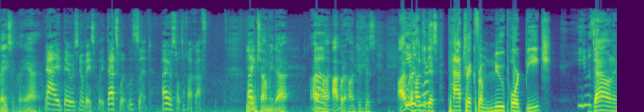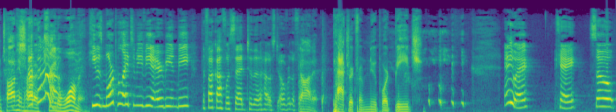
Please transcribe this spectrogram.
Basically, yeah. I, there was no basically. That's what was said. I was told to fuck off. You Like- didn't tell me that. I'd Um, I would have hunted this. I would have hunted more- this Patrick from Newport Beach He was down and taught him how to Shut treat a woman. He was more polite to me via Airbnb. The fuck off was said to the host over the phone. Got it. Patrick from Newport Beach. Anyway, okay, so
